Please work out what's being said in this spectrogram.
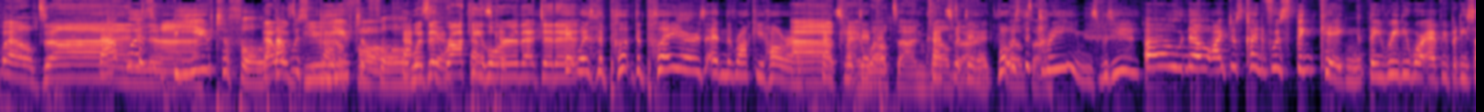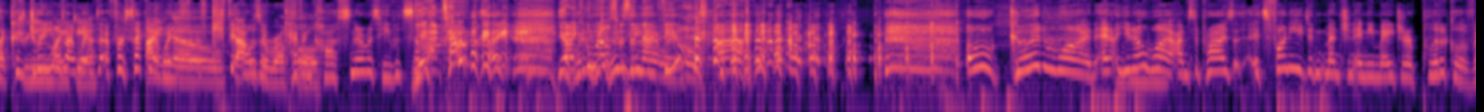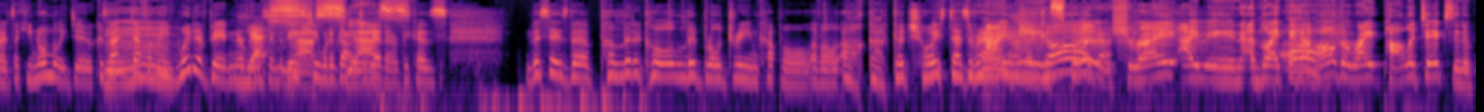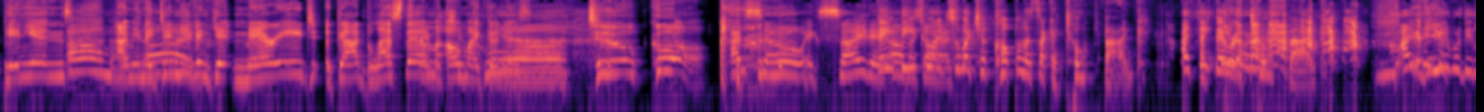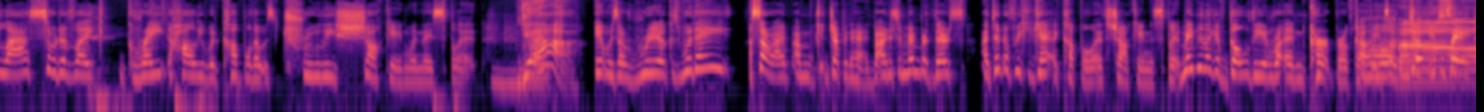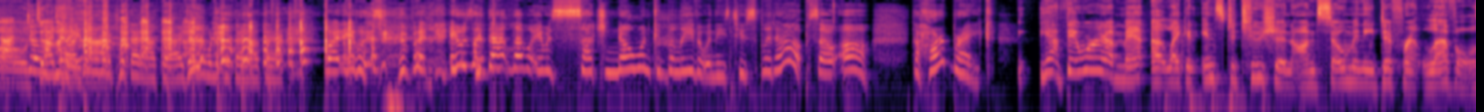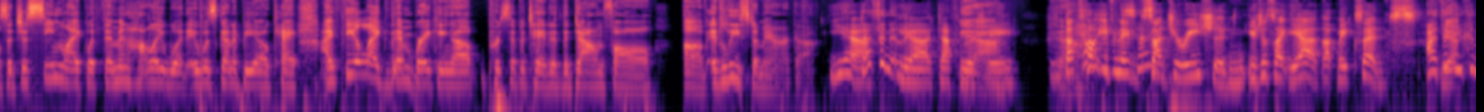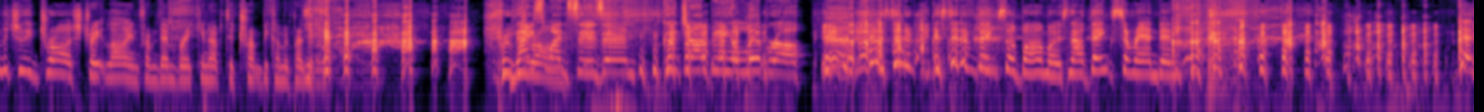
Well done. That was beautiful. That, was, beautiful. beautiful. That was was it good. Rocky That was Horror good. that did it? It was the pl- the players and the Rocky Horror. Ah, That's what okay, did well it. done, That's well what did it. What was the done. dreams? Was he? Oh no! I just kind of was thinking they really were everybody's like dream dreams, idea. I went for a second. I, I went, know I that was was a like, Kevin. Costner was he with someone? yeah, totally. You're like, who else was in that field? Oh, good one. And you know mm-hmm. what? I'm surprised. It's funny you didn't mention any major political events like you normally do, because that definitely mm. would have been a Yes. reason these two would have Yes, gotten yes. together. Because this is the political liberal dream couple of all. Oh God, good choice, Desiree. I oh mean, my sploosh, right? I mean, like they have oh. all the right politics and opinions. Oh, my I mean, they didn't even get married. God bless them. were Oh my cool. goodness, too cool. I'm so excited. They, oh these weren't so much a couple as like a tote bag. I think Like they were a tote bag. I think you- they were the last sort of like great Hollywood couple that was truly shocking when they split. Yeah. It was a real because were they? Sorry, I, I'm jumping ahead, but I just remember there's. I don't know if we could get a couple as shocking to split. Maybe like if Goldie and, and Kurt broke up. It's Oh, like, don't was say that. Oh, don't don't I know. Say I don't want to put that out there. I don't want to put that out there. But it was, but it was like that level. It was such no one could believe it when these two split up. So, oh, the heartbreak. Yeah, they were a man, uh, like an institution on so many different levels. It just seemed like with them in Hollywood, it was going to be okay. I feel like them breaking up precipitated the downfall of at least America. Yeah, Definitely. Yeah, definitely. Yeah. That's not even an exaggeration. You're just like, yeah, that makes sense. I think Yeah. you can literally draw a straight line from them breaking up to Trump becoming president. Prove me Nice wrong. one, Susan. Good job being a liberal. instead of instead of thanks Obama, it's now thanks Sarandon.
